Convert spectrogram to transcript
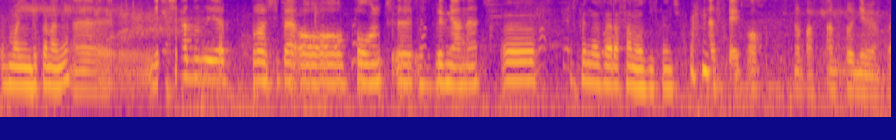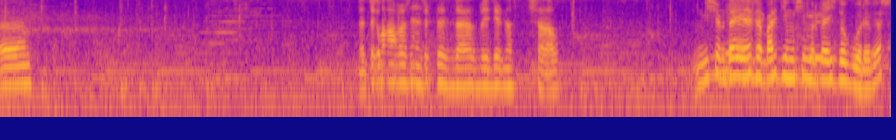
W moim wykonaniu. E, ja siaduję prośbę o połącz e, wymianę. E, powinno zaraz samo zniknąć. Escape, o, dobra, albo nie wiem. E, Dlaczego mam wrażenie, że ktoś zaraz będzie w nas strzelał? mi się Nie, wydaje, że bardziej musimy wejść do góry, wiesz?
